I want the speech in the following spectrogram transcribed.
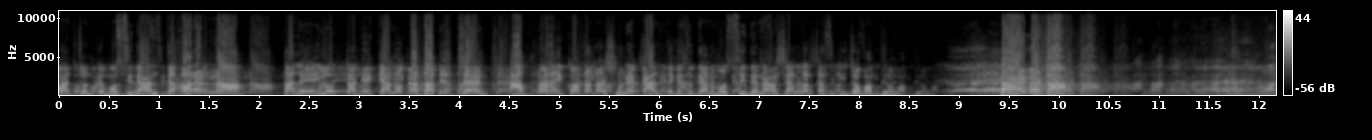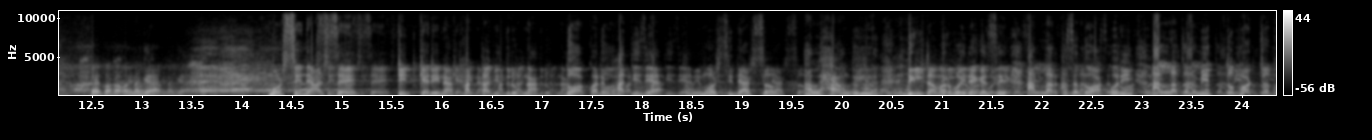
পাঁচজনকে মসজিদে আনতে পারেন না। তাহলে এই লোকটাকে কেন ব্যথা দিচ্ছেন? আপনার এই কথাটা শুনে কাল থেকে যদি আর মসজিদে না আসে, আল্লাহর কাছে কি জবাব দেবেন? এই বেটা! এই কথা বল না কে? মসজিদে আসছে, টিটকারি না, ঠাট্টা বিদ্রুপ না, দোয়া করেন, ভাতিজা, তুমি মসজিদে আসছো? আলহামদুলিল্লাহ, দিলটা আমার ভইরে গেছে, আল্লাহর কাছে দোয়া করি, আল্লাহ যেন মৃত্যু পর্যন্ত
